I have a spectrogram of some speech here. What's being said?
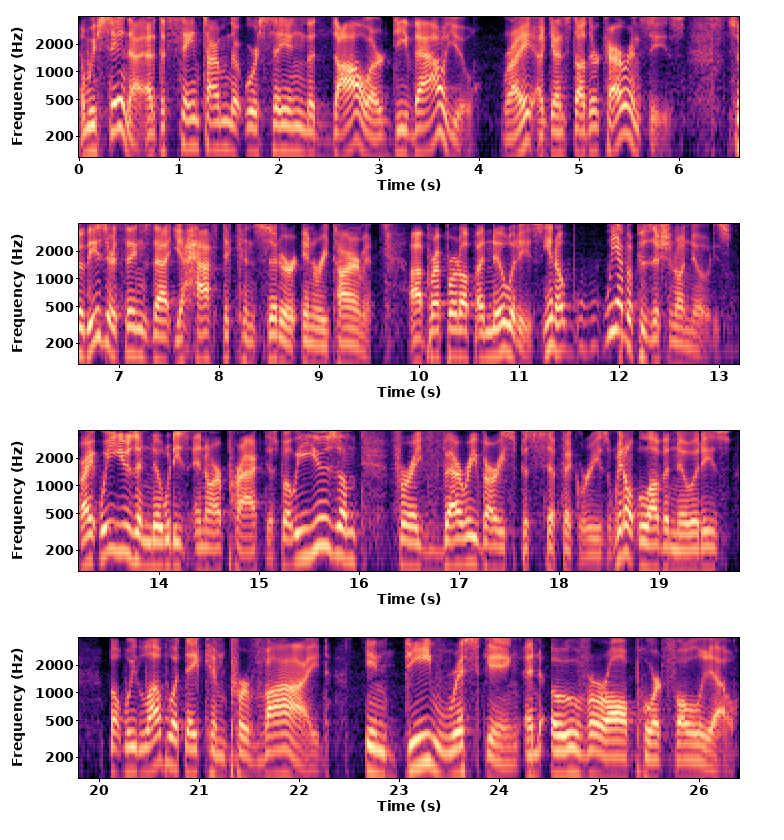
And we're seeing that at the same time that we're seeing the dollar devalue right, against other currencies. So these are things that you have to consider in retirement. Uh, Brett brought up annuities. You know, we have a position on annuities, right? We use annuities in our practice, but we use them for a very, very specific reason. We don't love annuities, but we love what they can provide in de risking an overall portfolio.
